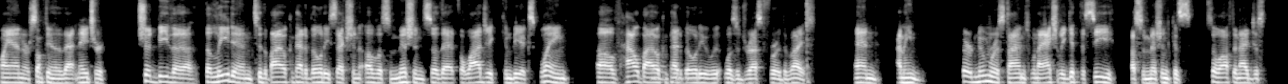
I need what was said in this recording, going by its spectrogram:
plan or something of that nature should be the the lead in to the biocompatibility section of a submission so that the logic can be explained of how mm-hmm. biocompatibility w- was addressed for a device and i mean there are numerous times when i actually get to see a submission because so often i just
